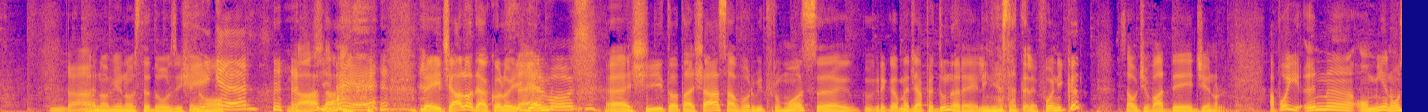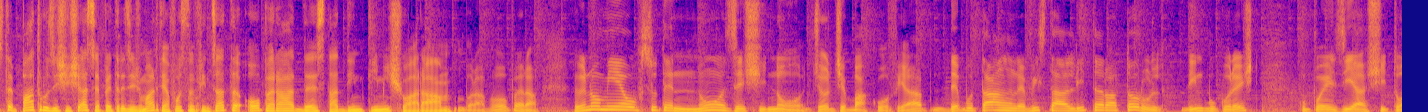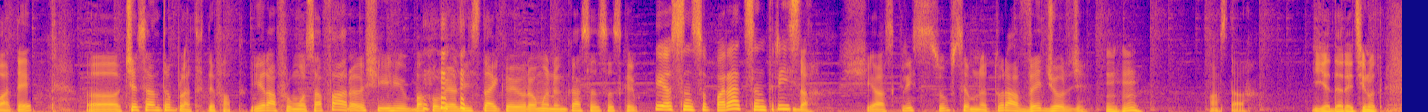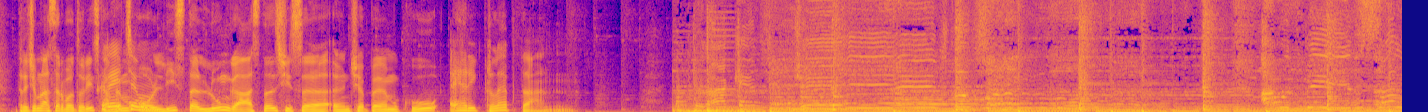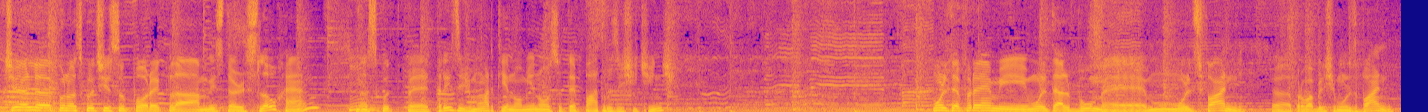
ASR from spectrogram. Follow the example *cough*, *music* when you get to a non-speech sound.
Da. în 1929. Igen! *laughs* Da, Cine da. e? De aici, alo, de acolo, Igen. Servus! Uh, Și tot așa s-a vorbit frumos, uh, cred că mergea pe Dunăre linia asta telefonică sau ceva de genul. Apoi, în uh, 1946, pe 30 martie, a fost înființată opera de stat din Timișoara. Bravo, opera! În 1899, George Bacovia debuta în revista Literatorul din București cu poezia și toate. Uh, Ce s-a întâmplat, de fapt? Era frumos afară și Bacovia a zis, stai că eu rămân în casă să scriu. Eu sunt supărat, sunt trist. Da. Și a scris sub semnătura V. George. Mhm. Asta. E de reținut. Trecem la sărbătoriți, că Trecem. avem o listă lungă astăzi și să începem cu Eric Clapton. Cel cunoscut și sub porecla Mr. Slowhand, născut pe 30 martie în 1945. Multe premii, multe albume, mulți fani, uh, probabil și mulți bani.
